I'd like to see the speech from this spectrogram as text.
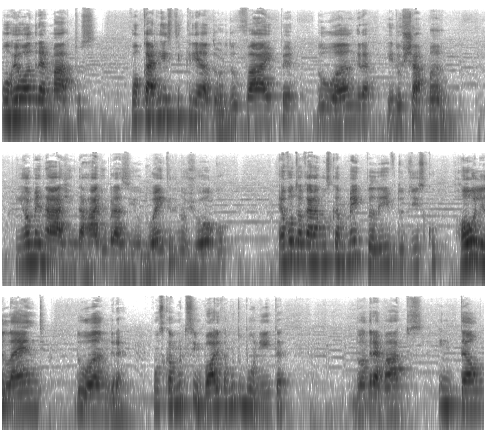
Morreu André Matos, vocalista e criador do Viper, do Angra e do Xamã. Em homenagem da Rádio Brasil do Entre no Jogo, eu vou tocar a música Make Believe do disco Holy Land do Angra. Música muito simbólica, muito bonita do André Matos. Então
